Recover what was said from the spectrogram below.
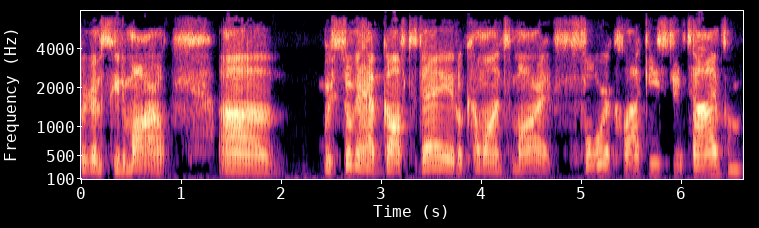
we're going to see tomorrow. Uh, we're still going to have golf today. It'll come on tomorrow at four o'clock Eastern time from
